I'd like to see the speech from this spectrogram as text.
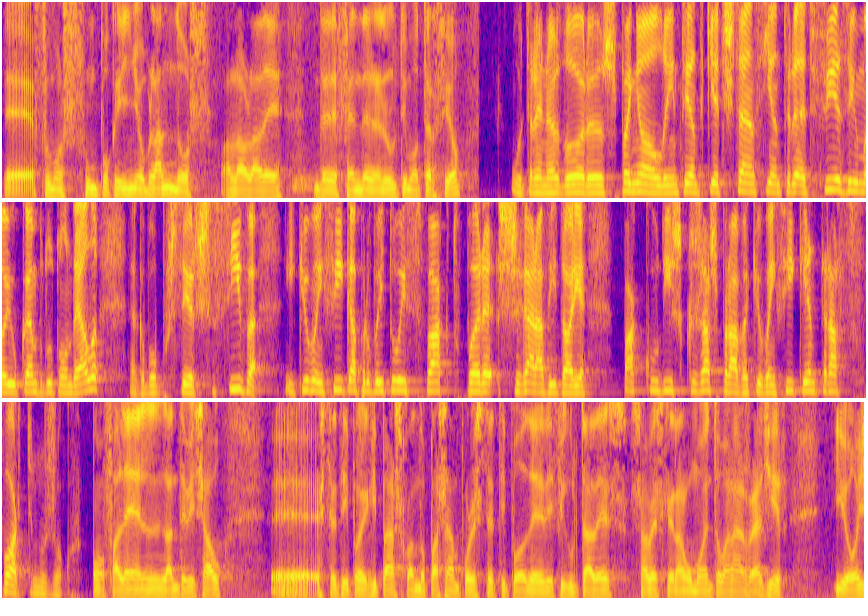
eh, fuimos un poquillo blandos a la hora de defender en el último tercio. O treinador espanhol entende que a distância entre a defesa e o meio-campo do Tondela acabou por ser excessiva e que o Benfica aproveitou esse facto para chegar à vitória. Paco diz que já esperava que o Benfica entrasse forte no jogo. Como falei en antevisao, eh, este tipo de equipas cuando pasan por este tipo de dificultades sabes que en algún momento a reagir y hoy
